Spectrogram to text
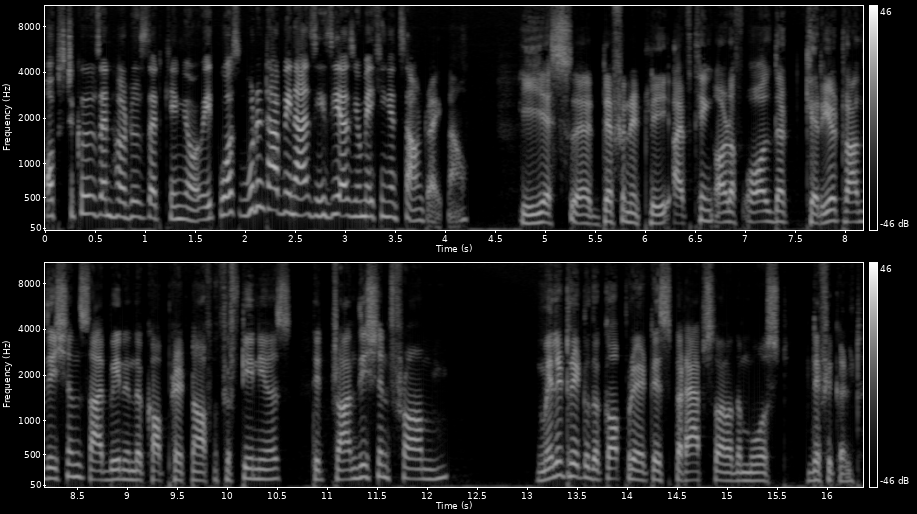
obstacles and hurdles that came your way. It was wouldn't have been as easy as you're making it sound right now. Yes, uh, definitely. I think out of all the career transitions, I've been in the corporate now for 15 years. The transition from military to the corporate is perhaps one of the most difficult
